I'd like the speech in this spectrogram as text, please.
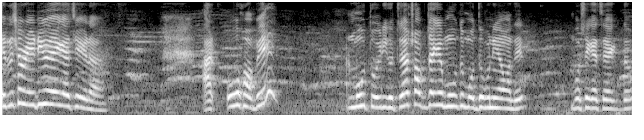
এরা সব রেডি হয়ে গেছে এরা। আর ও হবে আর মৌ তৈরি হচ্ছে। আর সব জায়গায় মৌ তো মধ্যমণি আমাদের। বসে গেছে একদম।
